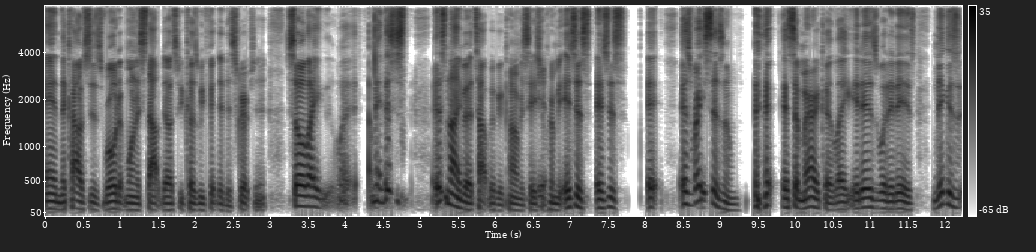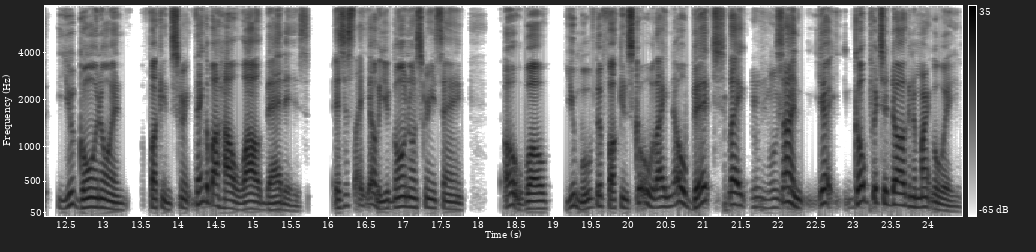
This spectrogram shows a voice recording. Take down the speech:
and the cops just rolled up on and stopped us because we fit the description. So like, what, I mean, this is it's not even a topic of conversation Yeah. for me. It's just it's just it, it's racism. it's America. Like it is what it is. Niggas, you going on fucking screen. Think about how wild that is. It's just like, yo, you're going on screen saying, "Oh, well, you moved the fucking school." Like, no, bitch. Like, son, yeah, go put your dog in the microwave.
